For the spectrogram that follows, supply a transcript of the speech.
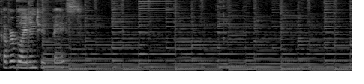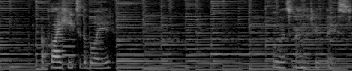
Cover blade in toothpaste. Apply heat to the blade. Ooh, it's burning the toothpaste.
